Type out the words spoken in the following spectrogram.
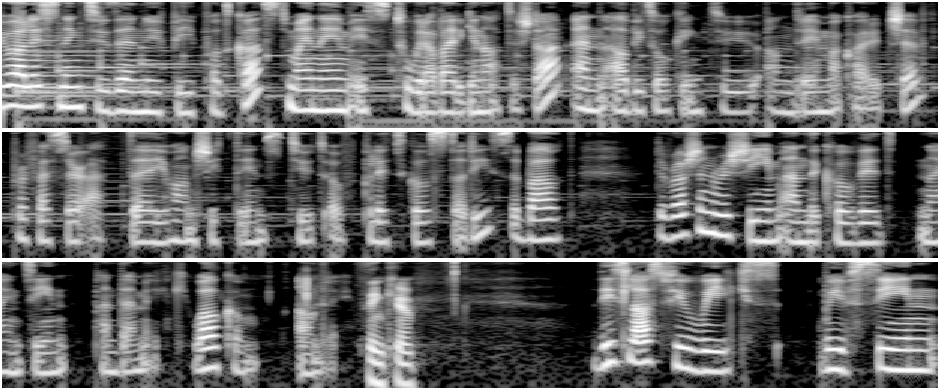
You are listening to the NUPI podcast. My name is Tora Berge Naterstad, and I'll be talking to Andrey Makarychev, professor at the Johan Skytte Institute of Political Studies, about the Russian regime and the COVID 19 pandemic. Welcome, Andrey. Thank you. These last few weeks, we've seen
